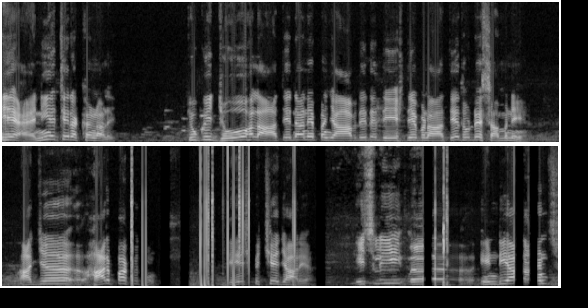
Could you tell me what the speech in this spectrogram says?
ਇਹ ਹੈ ਨਹੀਂ ਇੱਥੇ ਰੱਖਣ ਵਾਲੇ। ਕਿਉਂਕਿ ਜੋ ਹਾਲਾਤ ਇਹਨਾਂ ਨੇ ਪੰਜਾਬ ਦੇ ਤੇ ਦੇਸ਼ ਦੇ ਬਣਾਤੇ ਤੁਹਾਡੇ ਸਾਹਮਣੇ ਆ। ਅੱਜ ਹਰ ਪੱਖ ਤੋਂ ਦੇਸ਼ ਪਿੱਛੇ ਜਾ ਰਿਹਾ। ਇਸ ਲਈ ਇੰਡੀਆ ਅਲਾਈਅੰਸ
